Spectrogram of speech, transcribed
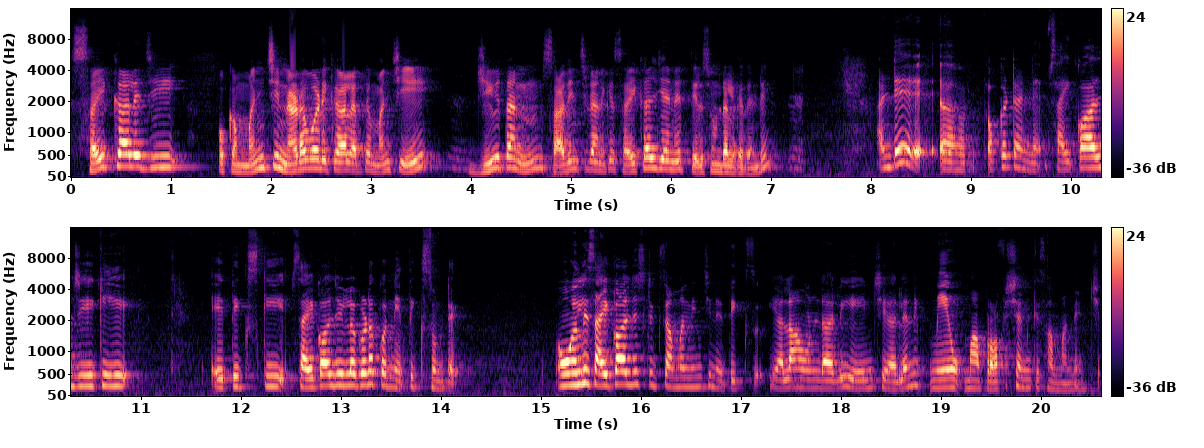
సైకాలజీ ఒక మంచి నడవడిక లేకపోతే మంచి జీవితాన్ని సాధించడానికి సైకాలజీ అనేది తెలిసి ఉండాలి కదండి? అంటే ఒకటండి. సైకాలజీకి ఎథిక్స్కి సైకాలజీలో కూడా కొన్ని ఎథిక్స్ ఉంటాయి. ఓన్లీ సైకాలజిస్ట్కి సంబంధించిన ఎథిక్స్ ఎలా ఉండాలి ఏం చేయాలి అని మేము మా ప్రొఫెషన్కి సంబంధించి.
